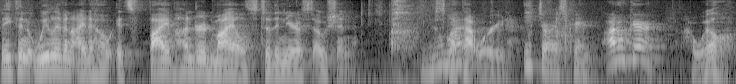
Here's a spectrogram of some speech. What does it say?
Nathan, we live in Idaho. It's 500 miles to the nearest ocean. You know not that worried. Eat your ice cream. I don't care. I will.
